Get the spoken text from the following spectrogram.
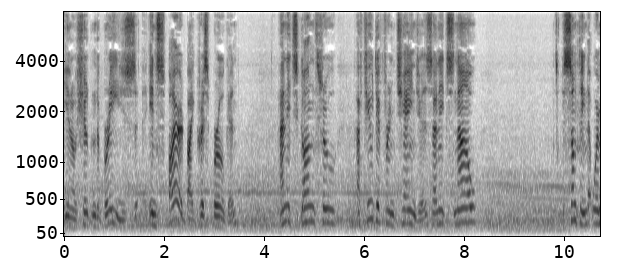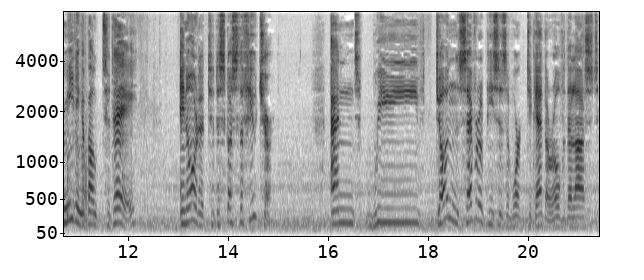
you know, shooting the breeze, inspired by Chris Brogan. And it's gone through a few different changes, and it's now something that we're meeting about today in order to discuss the future. And we've done several pieces of work together over the last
